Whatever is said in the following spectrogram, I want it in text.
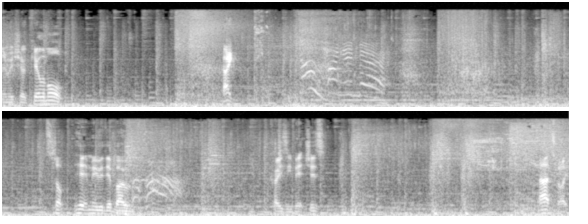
and we shall kill them all. Hey! Hang in there! Stop hitting me with your bone. You crazy bitches. That's right.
